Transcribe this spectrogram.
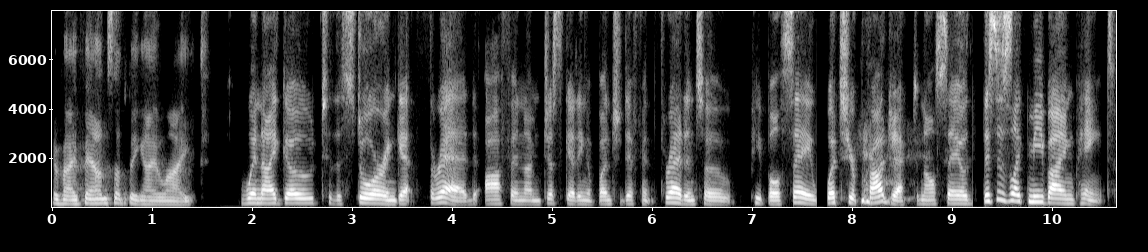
If I found something I liked, when I go to the store and get thread, often I'm just getting a bunch of different thread. And so people say, What's your project? And I'll say, Oh, this is like me buying paint.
